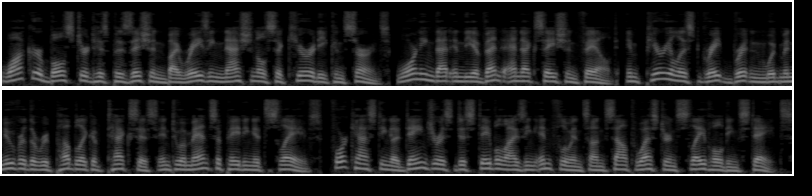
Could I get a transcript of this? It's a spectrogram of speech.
Walker bolstered his position by raising national security concerns, warning that in the event annexation failed, imperialist Great Britain would maneuver the Republic of Texas into emancipating its slaves, forecasting a dangerous destabilizing influence on southwestern slaveholding states.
